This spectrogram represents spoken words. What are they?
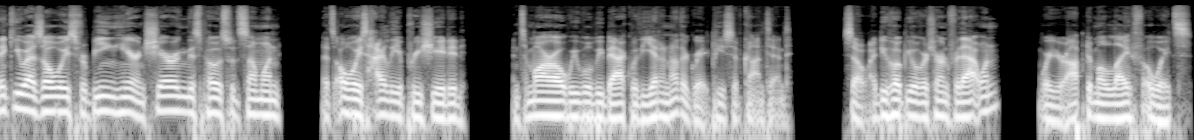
Thank you, as always, for being here and sharing this post with someone. That's always highly appreciated. And tomorrow we will be back with yet another great piece of content. So I do hope you'll return for that one, where your optimal life awaits.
